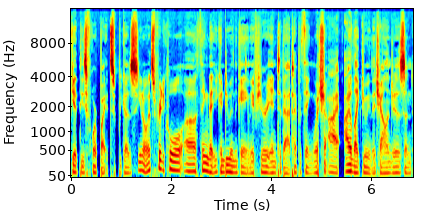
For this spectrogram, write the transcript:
get these Fortbytes because you know it's a pretty cool uh, thing that you can do in the game if you're into that type of thing. Which I I like doing the challenges and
